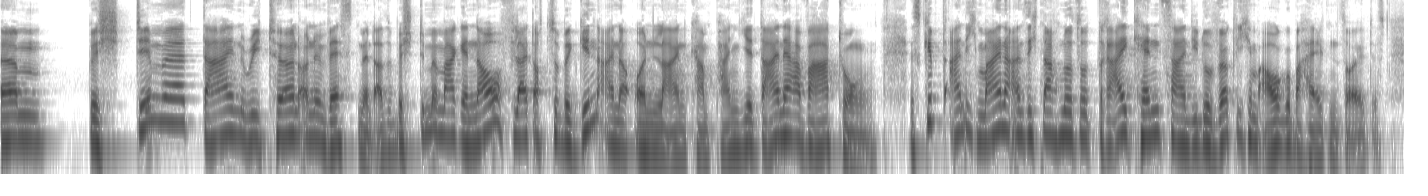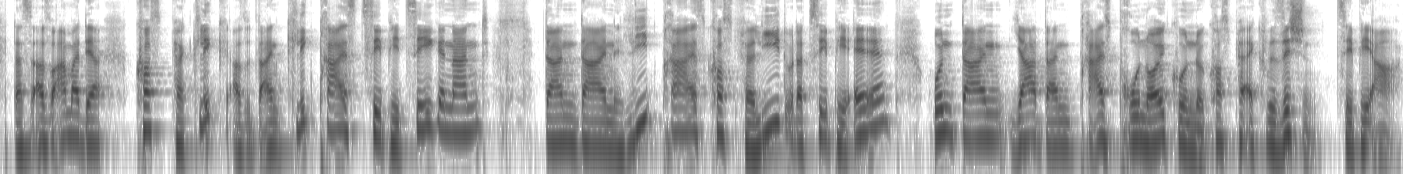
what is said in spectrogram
ähm, bestimme dein Return on Investment. Also bestimme mal genau, vielleicht auch zu Beginn einer Online-Kampagne, deine Erwartungen. Es gibt eigentlich meiner Ansicht nach nur so drei Kennzahlen, die du wirklich im Auge behalten solltest. Das ist also einmal der Cost per Klick, also dein Klickpreis, CPC genannt dann dein Leadpreis, Cost per Lead oder CPL und dein, ja, dein Preis pro Neukunde, Cost per Acquisition, CPA.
